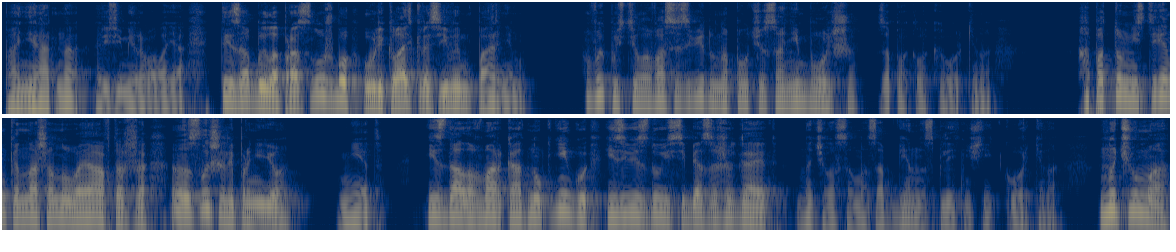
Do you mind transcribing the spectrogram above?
Понятно, резюмировала я. Ты забыла про службу, увлеклась красивым парнем. Выпустила вас из виду на полчаса, не больше, заплакала Каоркина. А потом Нестеренко наша новая авторша. Э, слышали про нее? Нет. Издала в Марка одну книгу и звезду из себя зажигает. Начала самозабвенно сплетничать Коркина. Ну чума,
